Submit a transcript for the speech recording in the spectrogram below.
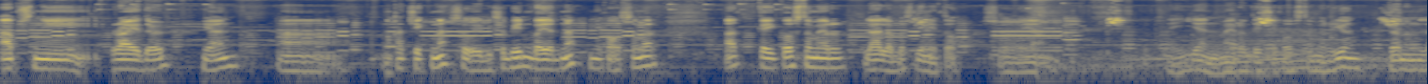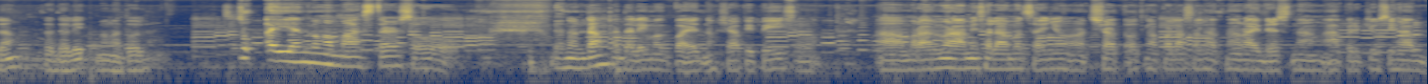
apps ni Rider. Yan. Ah, naka-check na. So ibig sabihin bayad na ni customer. At kay customer lalabas din ito. So yan. Ayan, mayroon din si customer yun. Ganun lang, kadali mga tol. So, ayan mga master. So, ganun lang. Kadali magbayad ng Shopee Pay. So, ah maraming maraming salamat sa inyo. At shoutout nga pala sa lahat ng riders ng Upper QC Hub.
